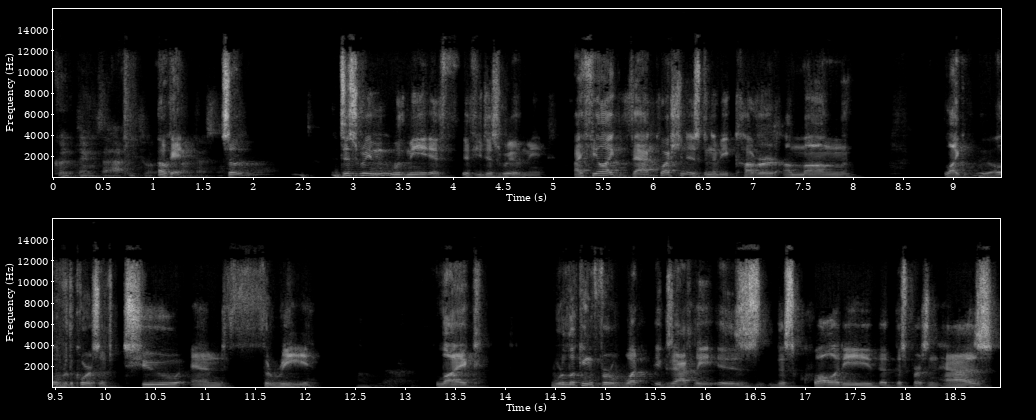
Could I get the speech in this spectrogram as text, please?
good things that happen to us Okay. like? So disagree with me if if you disagree with me. I feel like that question is going to be covered among like over the course of 2 and 3. Like we're looking for what exactly is this quality that this person has.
